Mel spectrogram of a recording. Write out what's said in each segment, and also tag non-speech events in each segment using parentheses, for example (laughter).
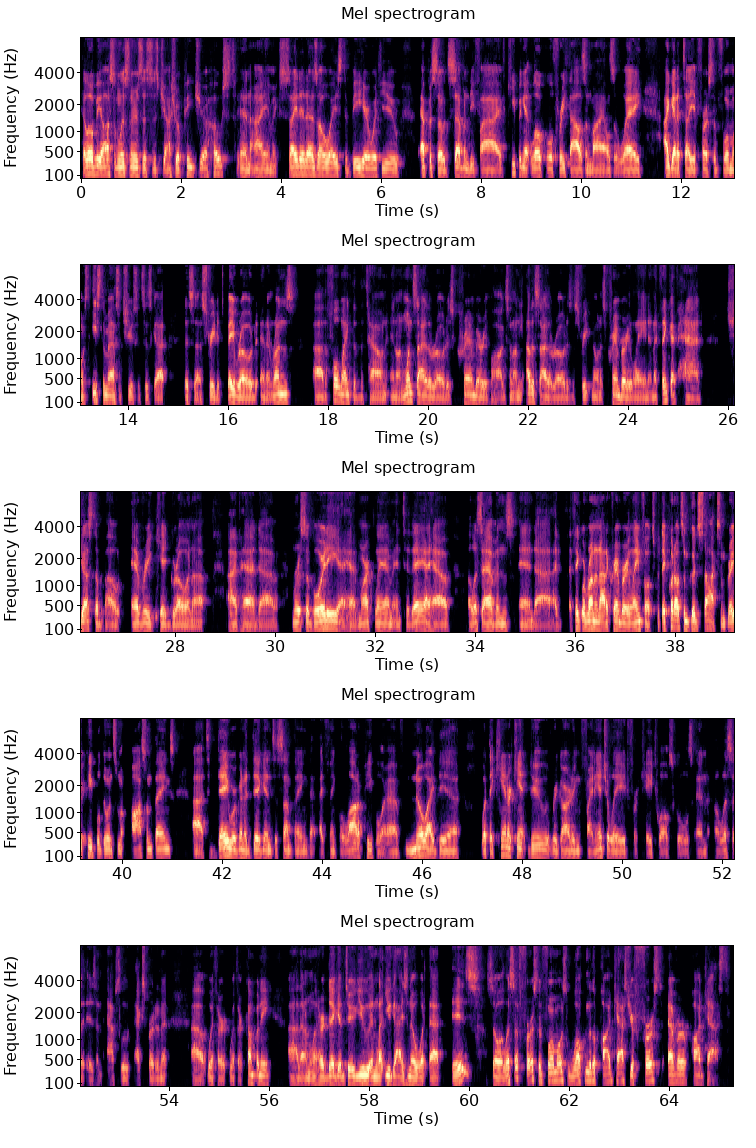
Hello, Be Awesome listeners. This is Joshua Peach, your host, and I am excited as always to be here with you. Episode 75, keeping it local, 3,000 miles away. I got to tell you, first and foremost, Eastern Massachusetts has got this uh, street. It's Bay Road, and it runs uh, the full length of the town. And on one side of the road is Cranberry Bogs, and on the other side of the road is a street known as Cranberry Lane. And I think I've had just about every kid growing up. I've had uh, Marissa Boydie, I had Mark Lamb, and today I have Alyssa Evans. And uh, I, I think we're running out of Cranberry Lane, folks, but they put out some good stock, some great people doing some awesome things. Uh, today, we're going to dig into something that I think a lot of people have no idea what they can or can't do regarding financial aid for K 12 schools. And Alyssa is an absolute expert in it uh, with, her, with her company. Uh, that I'm gonna let her dig into you and let you guys know what that is. So, Alyssa, first and foremost, welcome to the podcast, your first ever podcast.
